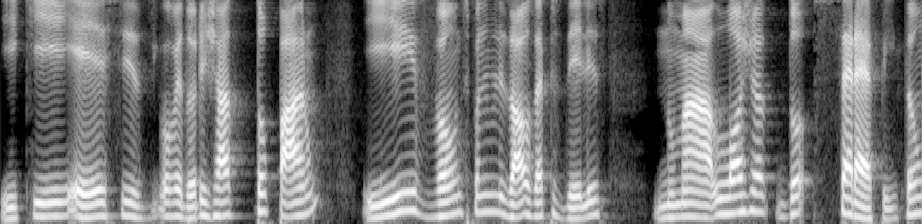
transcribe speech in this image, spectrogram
e que esses desenvolvedores já toparam e vão disponibilizar os apps deles numa loja do Serep. Então,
